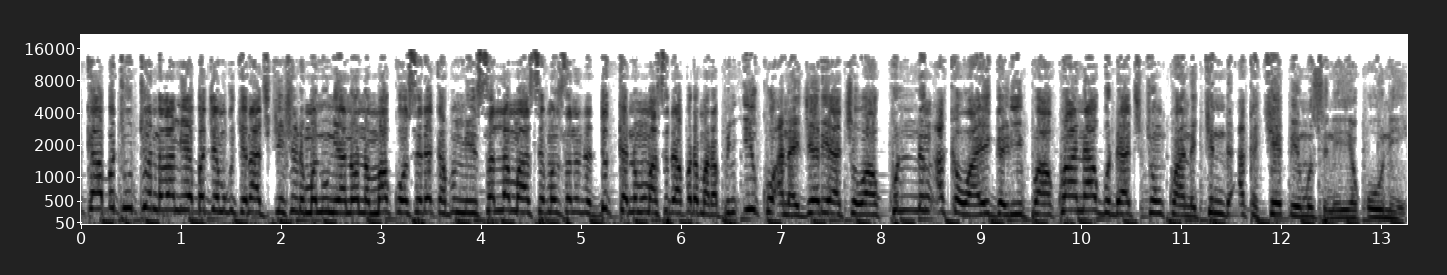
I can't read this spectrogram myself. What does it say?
Iyaka batutuwan da za mu iya baje muku kenan a cikin shirin manuniya na wannan mako sai dai kafin mu yi sallama sai mun sanar da dukkanin masu dafa da marafin iko a Najeriya cewa kullun aka waye gari fa kwana guda cikin kwanakin da aka keɓe musu ne ya ƙone.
